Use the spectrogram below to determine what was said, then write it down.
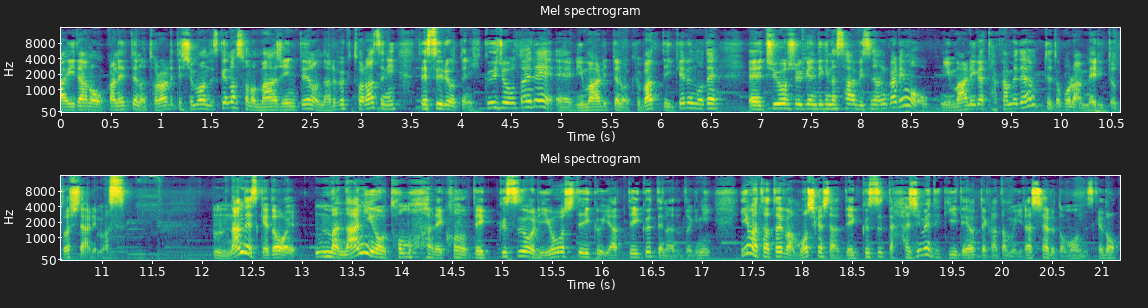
間のお金っていうのは取られてしまうんですけど、そのマージンっていうのをなるべく取らずに、手数料っていうの低い状態で、えー、利回りっていうのを配っていけるので、えー、中央集権的なサービスなんかにも利回りが高めだよっていうところはメリットとしてあります。うん、なんですけど、まあ何をともあれこの DEX を利用していく、やっていくってなった時に、今例えばもしかしたら DEX って初めて聞いたよって方もいらっしゃると思うんですけど、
